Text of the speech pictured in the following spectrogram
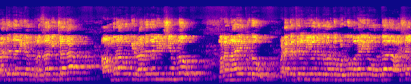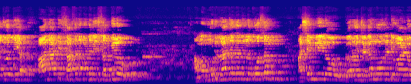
రాజధానిగా కొనసాగించాలా? ఆ అమరావతి రాజధాని విషయంలో మన నాయకుడు పటకచిర నియోజకవర్గ పొడుగు బలైన వర్గాల ఆశా జ్యోతి ఆనాటి శాసన మండలి సభ్యులు ఆమె మూడు రాజధానుల కోసం అసెంబ్లీలో గౌరవ జగన్మోహన్ రెడ్డి వాళ్ళు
